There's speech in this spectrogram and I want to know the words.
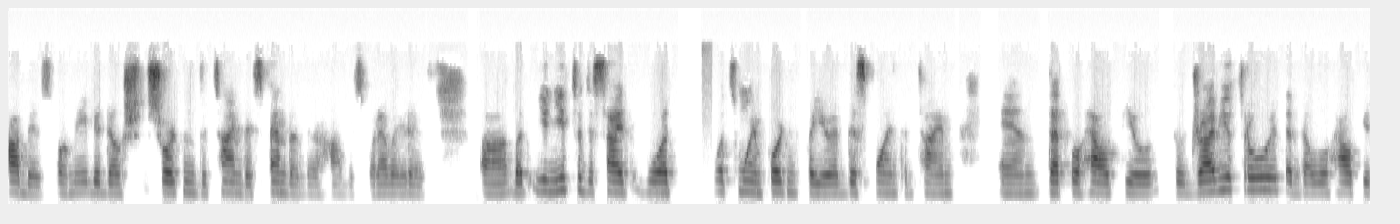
hobbies, or maybe they'll sh- shorten the time they spend on their hobbies, whatever it is. Uh, but you need to decide what what's more important for you at this point in time, and that will help you to drive you through it, and that will help you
